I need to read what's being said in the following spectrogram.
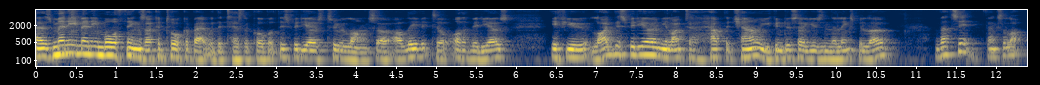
There's many, many more things I could talk about with the Tesla coil, but this video is too long, so I'll leave it to other videos. If you like this video and you like to help the channel, you can do so using the links below. That's it. Thanks a lot.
